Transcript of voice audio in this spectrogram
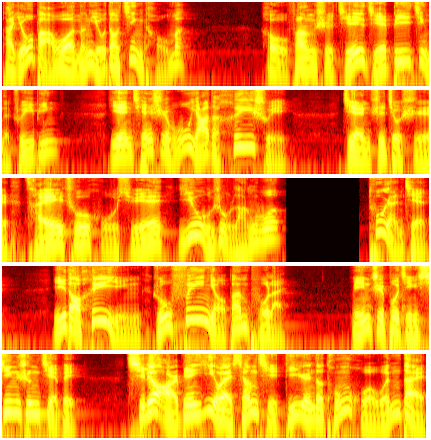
他有把握能游到尽头吗？后方是节节逼近的追兵，眼前是无涯的黑水，简直就是才出虎穴，又入狼窝。突然间，一道黑影如飞鸟般扑来，明智不仅心生戒备。岂料耳边意外响起敌人的同伙文代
